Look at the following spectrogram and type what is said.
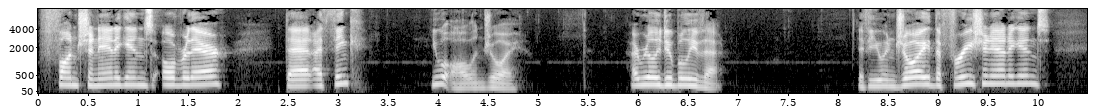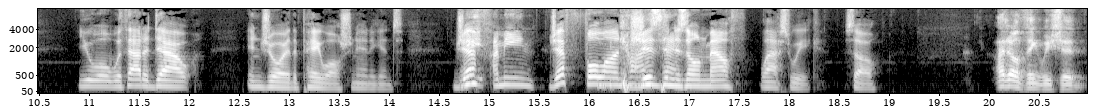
fun shenanigans over there that I think you will all enjoy. I really do believe that. If you enjoy the free shenanigans, you will without a doubt enjoy the paywall shenanigans. Jeff, We- I mean, Jeff full on jizzed in his own mouth last week. So I don't think we should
